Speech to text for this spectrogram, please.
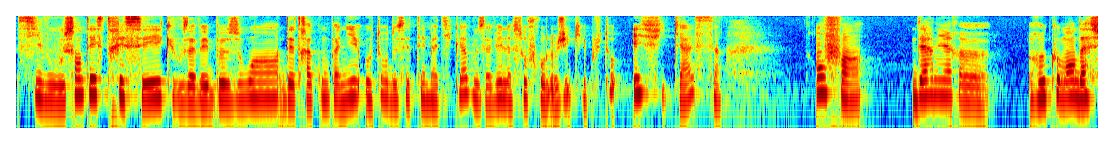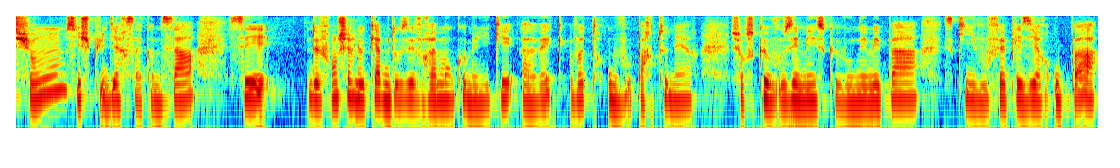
Si vous vous sentez stressé, que vous avez besoin d'être accompagné autour de cette thématique-là, vous avez la sophrologie qui est plutôt efficace. Enfin, dernière euh, recommandation, si je puis dire ça comme ça, c'est de franchir le cap d'oser vraiment communiquer avec votre ou vos partenaires sur ce que vous aimez, ce que vous n'aimez pas, ce qui vous fait plaisir ou pas,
